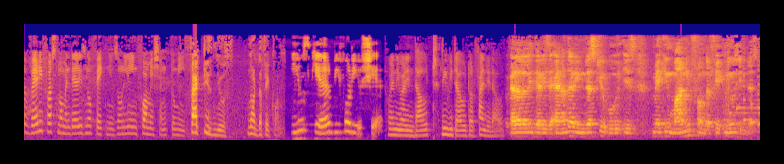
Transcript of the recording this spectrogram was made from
The very first moment there is no fake news, only information to me. Fact is news, not the fake one. Use care before you share. When you are in doubt, leave it out or find it out. Parallelly, there is another industry who is making money from the fake news industry.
